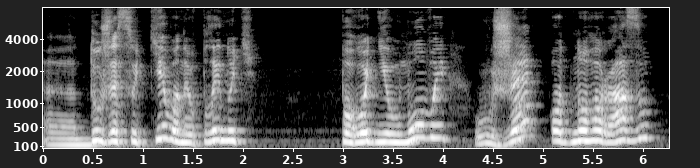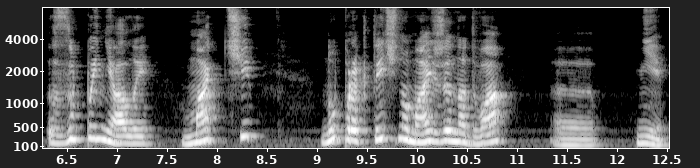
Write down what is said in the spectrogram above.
е, дуже суттєво не вплинуть погодні умови, вже одного разу зупиняли матчі, ну, практично майже на два. Е, ні,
